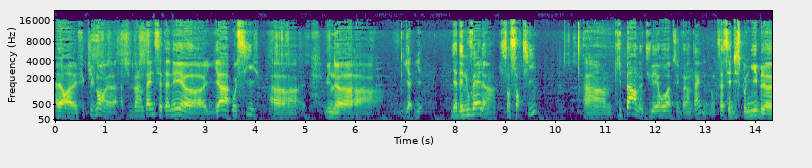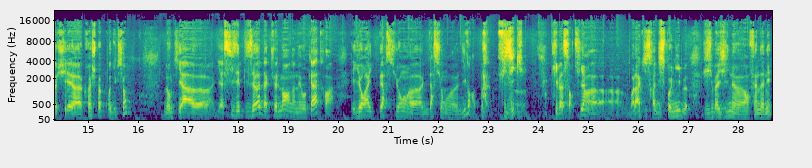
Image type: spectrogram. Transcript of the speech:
Alors euh, effectivement, euh, Sud Valentine, cette année, euh, il y a aussi euh, une... euh, Il y, a, il y des nouvelles qui sont sorties euh, qui parlent du héros Absolute Valentine. Donc ça, c'est disponible chez euh, Crush Pop Productions. Donc il y, a, euh, il y a six épisodes, actuellement on en est au 4, et il y aura une version, euh, une version euh, livre, physique, qui va sortir, euh, voilà, qui sera disponible, j'imagine, euh, en fin d'année.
